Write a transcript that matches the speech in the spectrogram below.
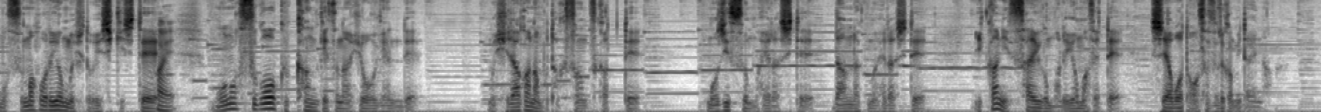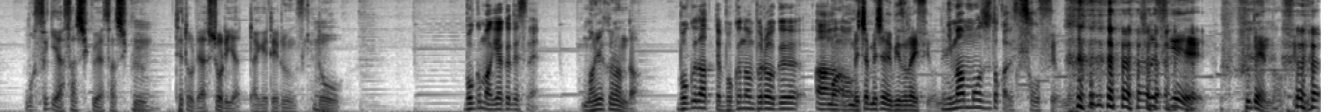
もうスマホで読む人を意識して、はい。ものすごく簡潔な表現でもうひらがなもたくさん使って文字数も減らして段落も減らしていかに最後まで読ませてシェアボタンを押させるかみたいな。もうすげえ優しく優しく、うん。手取り足取りやってあげてるんですけど、僕真逆ですね。真逆なんだ、僕だって僕のブログあの、まあ、めちゃめちゃ読みづらいですよね。2万文字とかです。そうっすよね。それすげえ 不便なんですよね。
